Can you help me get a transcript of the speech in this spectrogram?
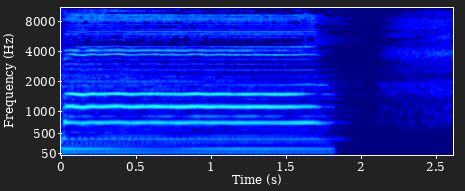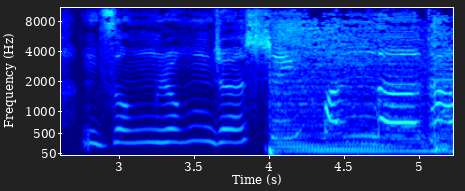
瞒，纵容着喜欢的讨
